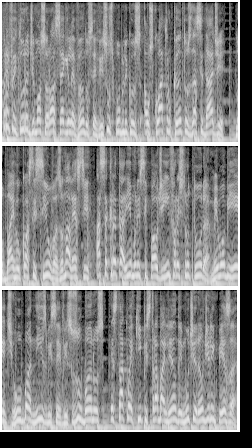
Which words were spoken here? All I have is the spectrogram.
Prefeitura de Mossoró segue levando serviços públicos aos quatro cantos da cidade. No bairro Costa e Silva, Zona Leste, a Secretaria Municipal de Infraestrutura, Meio Ambiente, Urbanismo e Serviços Urbanos está com equipes trabalhando em mutirão de limpeza.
